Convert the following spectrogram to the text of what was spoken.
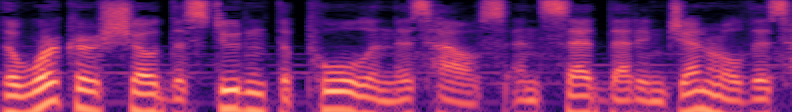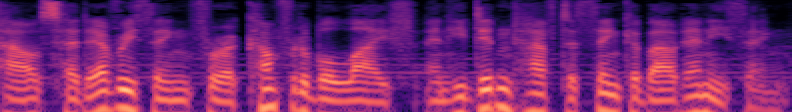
The worker showed the student the pool in this house and said that in general this house had everything for a comfortable life and he didn't have to think about anything.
